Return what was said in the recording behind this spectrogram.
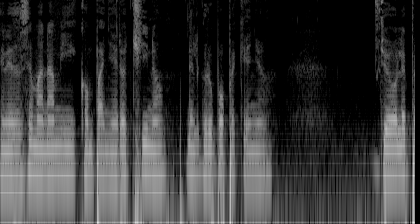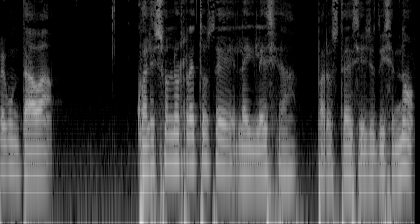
En esa semana mi compañero chino del grupo pequeño, yo le preguntaba, ¿cuáles son los retos de la iglesia para ustedes? Y ellos dicen, no,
